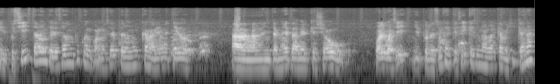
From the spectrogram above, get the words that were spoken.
y pues sí estaba interesado un poco en conocer pero nunca me había metido a internet a ver qué show o algo así y pues resulta que sí que es una marca mexicana.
